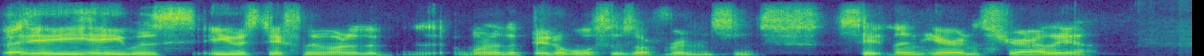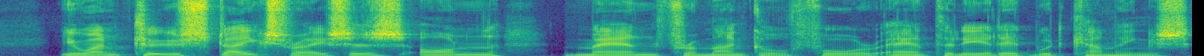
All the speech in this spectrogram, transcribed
but he, he was he was definitely one of the one of the better horses I've ridden since settling here in Australia. You won two stakes races on Man from Uncle for Anthony and Edward Cummings.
